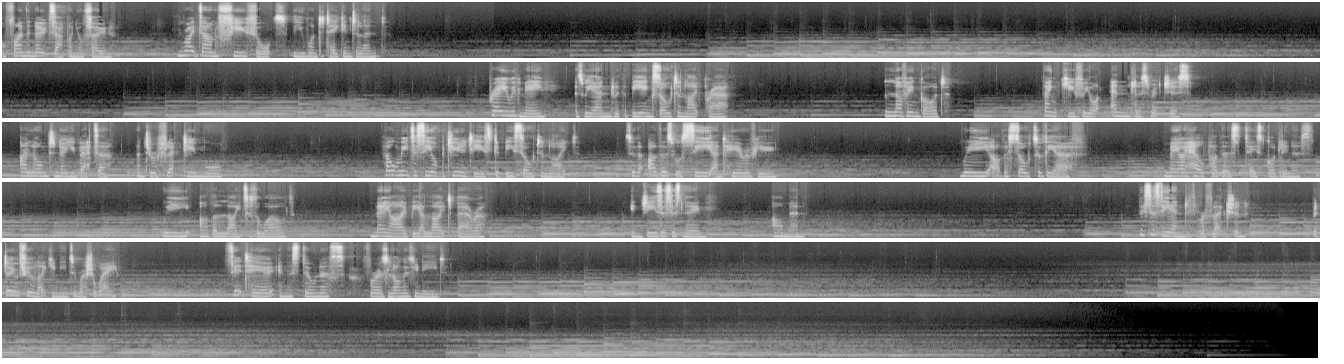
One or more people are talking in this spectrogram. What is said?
or find the Notes app on your phone and write down a few thoughts that you want to take into Lent. Pray with me as we end with the Being Salt and Light prayer. Loving God, thank you for your endless riches. I long to know you better and to reflect you more. Help me to see opportunities to be salt and light so that others will see and hear of you. We are the salt of the earth. May I help others taste godliness. We are the light of the world. May I be a light bearer. In Jesus' name, Amen. This is the end of the reflection, but don't feel like you need to rush away. Sit here in the stillness for as long as you need.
